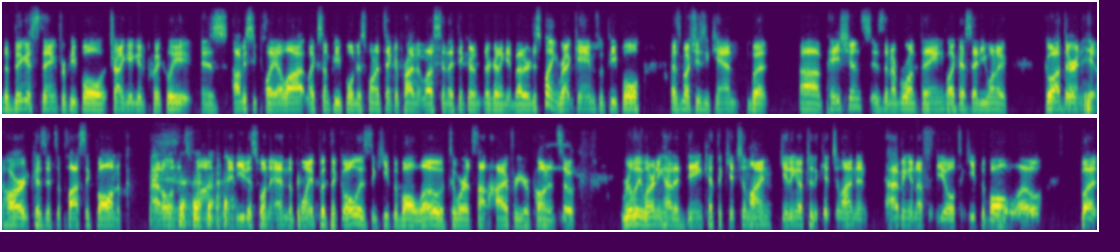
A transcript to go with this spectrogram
the biggest thing for people trying to get good quickly is obviously play a lot. Like some people just want to take a private lesson. They think they're going to get better. Just playing rec games with people as much as you can but uh, patience is the number one thing. Like i said you want to go out there and hit hard because it's a plastic ball and a paddle and it's fun and you just want to end the point but the goal is to keep the ball low to where it's not high for your opponent. So really learning how to dink at the kitchen line, getting up to the kitchen line and having enough feel to keep the ball low, but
